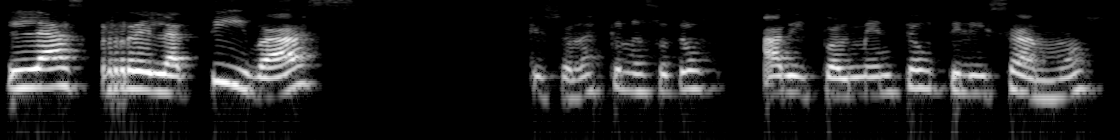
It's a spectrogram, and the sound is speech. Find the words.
Las relativas que son las que nosotros habitualmente utilizamos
